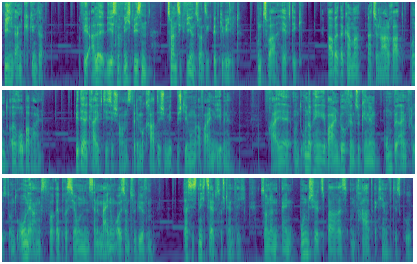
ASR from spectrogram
Vielen Dank, Günther. Für alle, die es noch nicht wissen, 2024 wird gewählt. Und zwar heftig. Arbeiterkammer, Nationalrat und Europawahlen. Bitte ergreift diese Chance der demokratischen Mitbestimmung auf allen Ebenen freie und unabhängige Wahlen durchführen zu können, unbeeinflusst und ohne Angst vor Repressionen seine Meinung äußern zu dürfen, das ist nicht selbstverständlich, sondern ein unschätzbares und hart erkämpftes Gut.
